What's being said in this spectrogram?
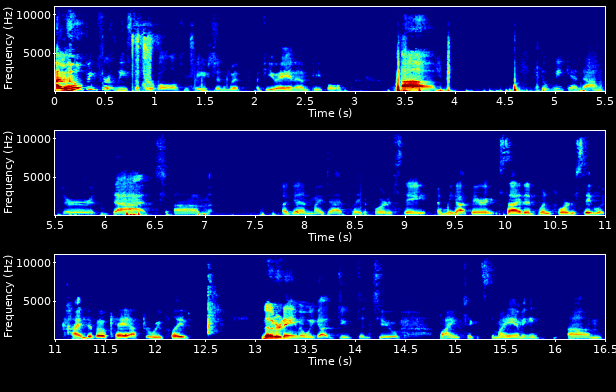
I'm hoping for at least a verbal altercation with a few A&M people. Um, the weekend after that, um, again, my dad played at Florida State, and we got very excited when Florida State looked kind of okay after we played Notre Dame, and we got duped into buying tickets to Miami. Um,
